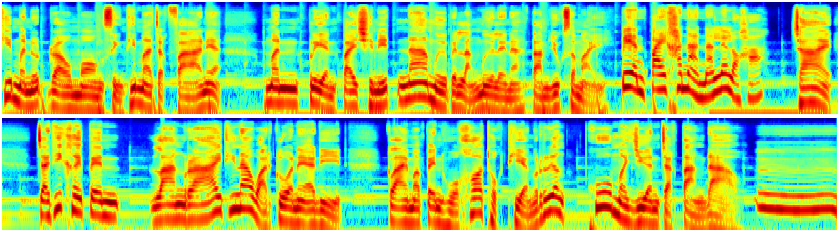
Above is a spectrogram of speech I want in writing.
ที่มนุษย์เรามองสิ่งที่มาจากฟ้าเนี่ย มันเปลี่ยนไปชนิดหน้ามือเป็นหลังมือเลยนะ ตามยุคสมัย เปลี่ยนไปขนาดนั้นเลยเหรอคะ ใช่จากที่เคยเป็นลางร้ายที่น่าหวาดกลัวในอดีต กลายมาเป็นหัวข้อถกเถียงเรื่องผู้มาเยือนจากต่างดาว อืม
